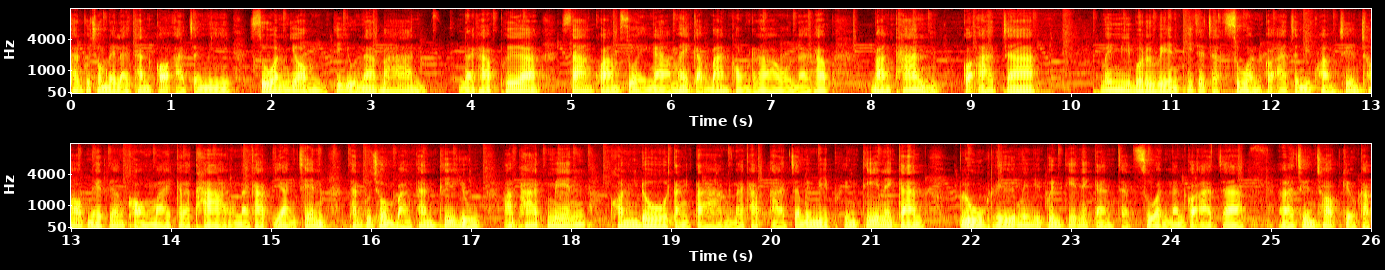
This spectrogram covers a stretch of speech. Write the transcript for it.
ท่านผู้ชมหลาย ๆ ท่านก็อาจจะมีสวนหย่อมที่อยู่หน้าบ้านนะครับ เพื่อสร้างความสวยงามให้กับบ้านของเรานะครับ บางท่านก็อาจจะ ไม่มีบริเวณที่จะจัดสวนก็อาจจะมีความชื่นชอบในเรื่องของไม้กระถางนะครับ อย่างเช่น ท่านผู้ชมบางท่านที่อยู่อพาร์ตเมนต์คอนโดต่างๆนะครับอาจจะไม่มีพื้นที่ในการปลูกหรือไม่มีพื้นที่ในการจัดสวนนั้นก็อาจจะชื่นชอบเกี่ยวกับ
